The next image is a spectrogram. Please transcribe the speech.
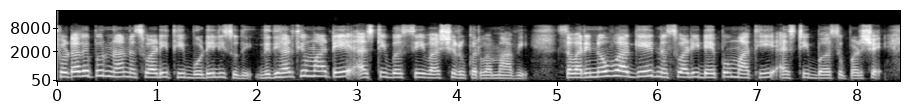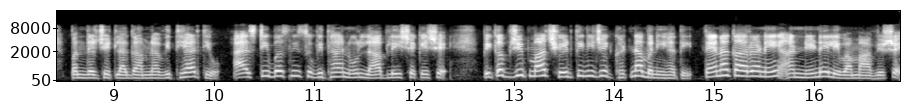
છોટાઉદેપુરના નસવાડીથી બોડેલી સુધી વિદ્યાર્થીઓ માટે એસટી બસ સેવા શરૂ કરવામાં આવી. સવારે નવ વાગ્યે નસવાડી ડેપોમાંથી એસટી બસ ઉપડશે. પંદર જેટલા ગામના વિદ્યાર્થીઓ આ એસટી બસની સુવિધાનો લાભ લઈ શકે છે. પિકઅપ જીપમાં છેડતીની જે ઘટના બની હતી, તેના કારણે આ નિર્ણય લેવામાં આવ્યો છે.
